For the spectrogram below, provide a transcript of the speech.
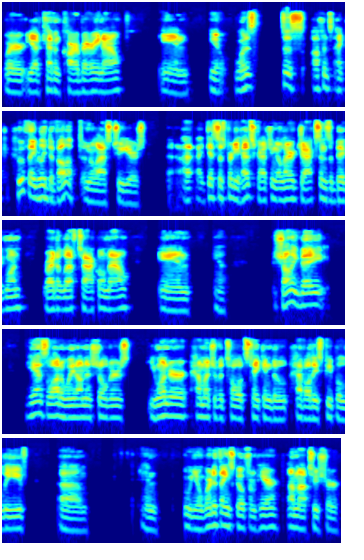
where you have Kevin Carberry now. And you know what is this offense? Like, who have they really developed in the last two years? I, I guess it's pretty head scratching. Alaric Jackson's a big one, right at left tackle now, and you know, Sean McVay, he has a lot of weight on his shoulders. You wonder how much of a toll it's taken to have all these people leave, um, and you know where do things go from here? I'm not too sure.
